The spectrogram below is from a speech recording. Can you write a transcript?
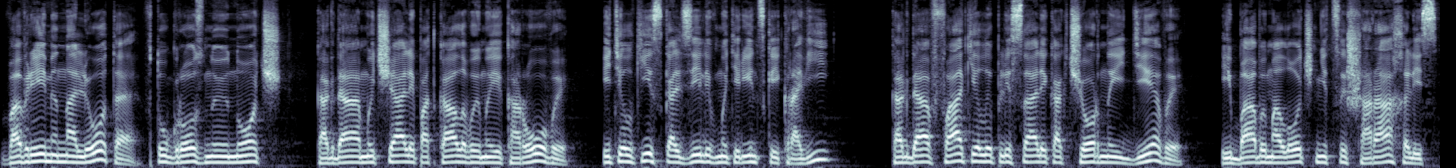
Во время налета, в ту грозную ночь, когда мычали подкалываемые коровы и телки скользили в материнской крови, когда факелы плясали, как черные девы, и бабы-молочницы шарахались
